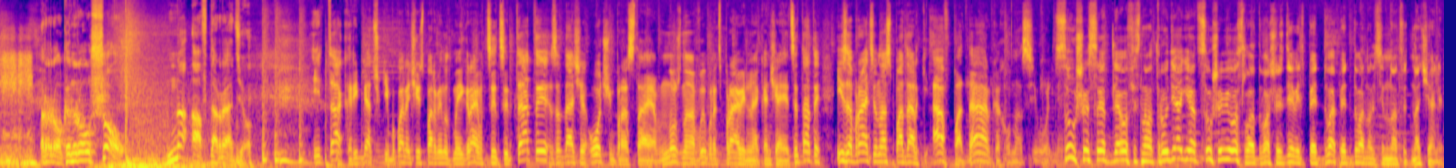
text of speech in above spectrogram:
Рок-н-ролл-шоу на Авторадио. Итак, ребятушки, буквально через пару минут мы играем в цитаты. Задача очень простая. Нужно выбрать правильное окончание цитаты и забрать у нас подарки. А в подарках у нас сегодня... Суши-сет для офисного трудяги от Суши Весла 269-5252017 в начале.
